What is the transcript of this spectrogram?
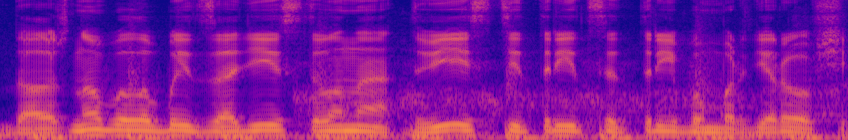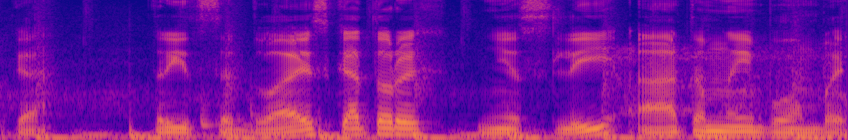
должно было быть задействовано 233 бомбардировщика, 32 из которых несли атомные бомбы.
